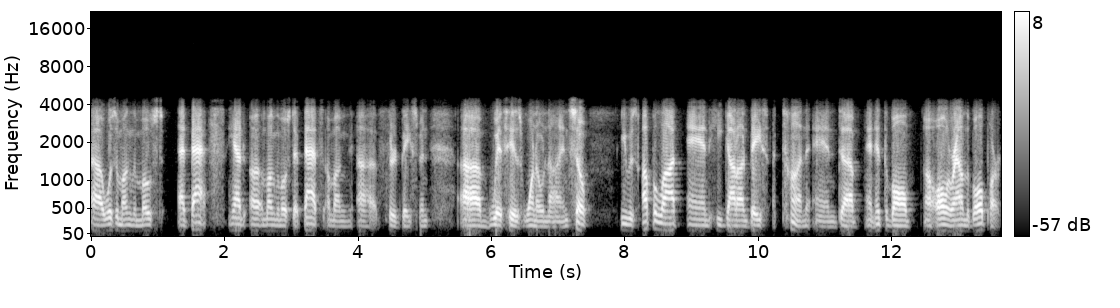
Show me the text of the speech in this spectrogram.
uh, was among the most at bats. He had uh, among the most at bats among uh, third basemen um, with his 109. So he was up a lot and he got on base a ton and uh, and hit the ball uh, all around the ballpark.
